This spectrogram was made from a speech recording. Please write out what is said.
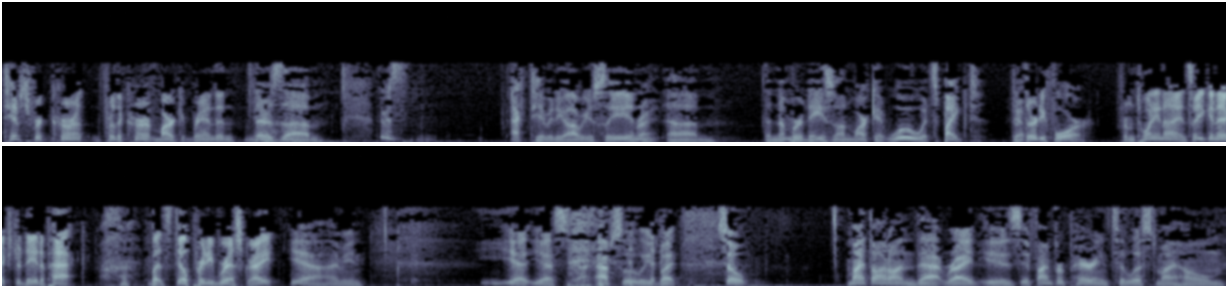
Tips for current for the current market, Brandon. There's um, there's activity obviously, and Right. um, the number of days on market. Woo! It spiked to Yep. 34 from 29, so you get an extra day to pack, but still pretty brisk, right? Yeah, I mean, yeah, yes, absolutely. but so, my thought on that, right, is if I'm preparing to list my home,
